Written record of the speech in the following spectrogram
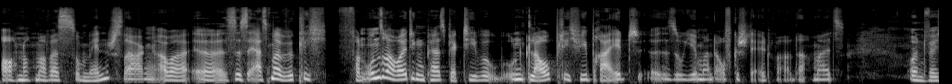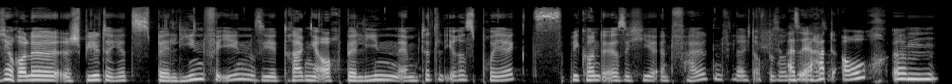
auch noch mal was zum Mensch sagen, aber äh, es ist erstmal wirklich von unserer heutigen Perspektive unglaublich, wie breit äh, so jemand aufgestellt war damals. Und welche Rolle spielte jetzt Berlin für ihn? Sie tragen ja auch Berlin im Titel Ihres Projekts. Wie konnte er sich hier entfalten, vielleicht auch besonders? Also er hat auch, ähm,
